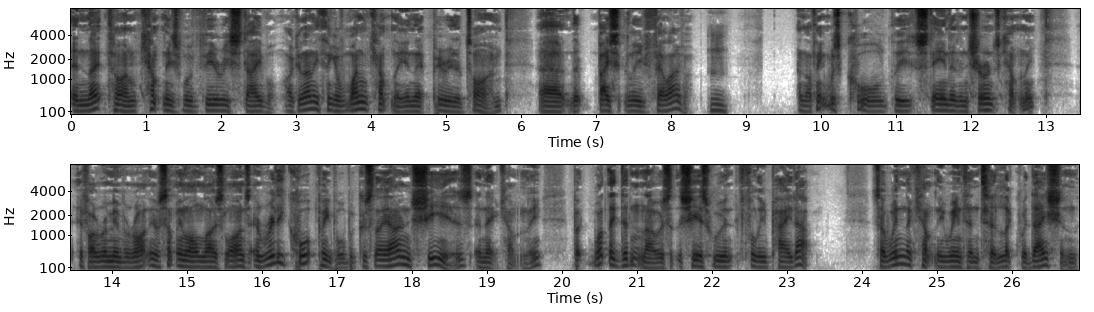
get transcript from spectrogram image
in that time, companies were very stable. I can only think of one company in that period of time uh, that basically fell over. And I think it was called the Standard Insurance Company, if I remember right. There was something along those lines, and really caught people because they owned shares in that company. But what they didn't know is that the shares weren't fully paid up. So when the company went into liquidation,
